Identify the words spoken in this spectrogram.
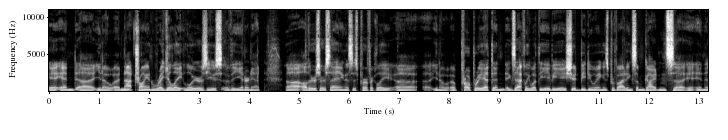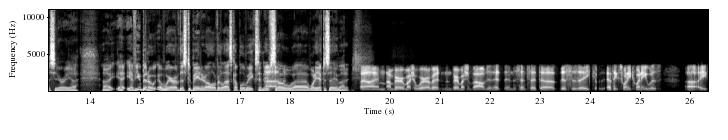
and uh, you know uh, not try and regulate lawyers' use of the internet. Uh, others are saying this is perfectly uh, uh, you know appropriate and exactly what the ABA should be doing is providing some guidance in, in, this area. have you been aware of this debate at all over the last couple of weeks? And if so, what do you have to say about it? I'm I'm very much aware of it and very much involved in it in the sense that this is a Ethics 2020 was uh, a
